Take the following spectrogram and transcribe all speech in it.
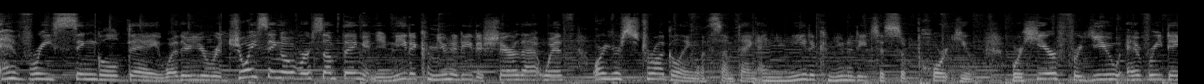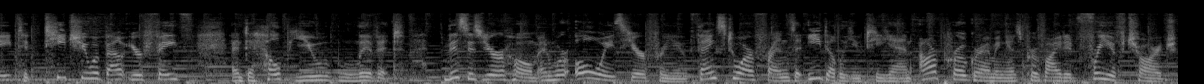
every single day. Whether you're rejoicing over something and you need a community to share that with, or you're struggling with something and you need a community to support you. We're here for you every day to teach you about your faith and to help you live it. This is your home, and we're always here for you. Thanks to our friends at EWTN, our programming is provided free of charge,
